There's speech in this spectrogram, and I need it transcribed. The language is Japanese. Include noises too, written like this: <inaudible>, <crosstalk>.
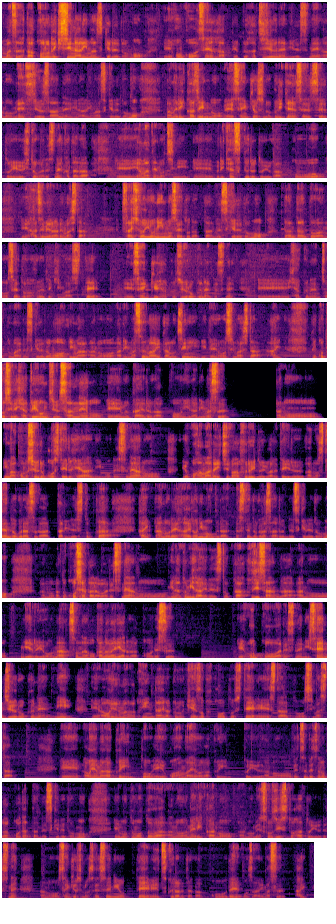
まず学校の歴史になりますけれども、えー、本校は1880年にですね、あの明治13年になりますけれども、アメリカ人の、えー、宣教師のブリテン先生という人がですね、方が、えー、山手の地に、えー、ブリテンスクールという学校を、えー、始められました。最初は4人の生徒だったんですけれども、だんだんとあの生徒が増えてきまして、えー、1916年ですね、えー、100年ちょっと前ですけれども、今、あの、あります、舞田の地に移転をしました。はい。で、今年で143年を、えー、迎える学校になります。あの、今この収録をしている部屋にもですね、あの、横浜で一番古いと言われている、あの、ステンドグラスがあったりですとか、はい、あの、礼拝路にもグラステンドグラスあるんですけれども、あの、あと校舎からはですね、あの、港未来ですとか、富士山が、あの、見えるような、そんな丘の上にある学校です。え本校はですね、2016年に、え青山学院大学の継続校として、えスタートしました。えー、青山学院と、横浜山学院というあの別々の学校だったんですけれども、もともとはあのアメリカのあのメソジスト派というですね、あの宣教師の先生によって、作られた学校でございます。はい。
